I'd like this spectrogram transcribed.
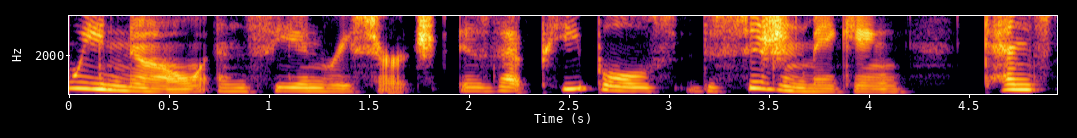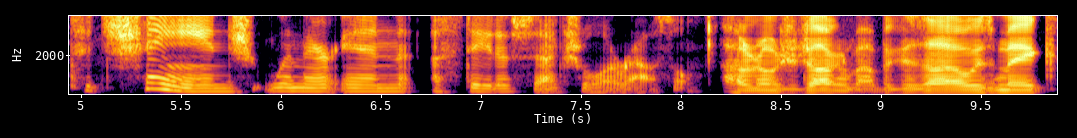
we know and see in research is that people's decision making tends to change when they're in a state of sexual arousal. I don't know what you're talking about because I always make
